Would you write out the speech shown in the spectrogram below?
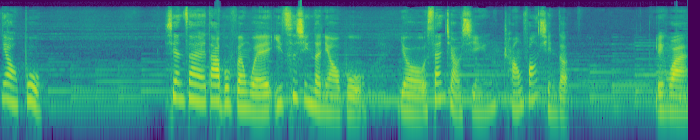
尿布，现在大部分为一次性的尿布，有三角形、长方形的。另外。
